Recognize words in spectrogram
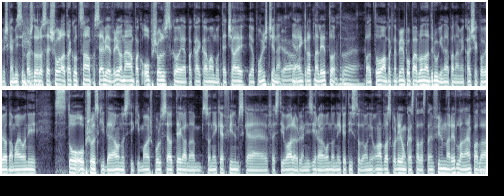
veš kaj mislim, pač dobro se šola tako od sama po sebi je vrejo, ne? ampak obšolsko je pa kaj, kaj imamo, tečaj japonščine, Ja. ja. je enkrat na leto, to je. pa to, ampak naprimer pa je bilo na drugi, ne? pa nam je Kalšek povedal, da imajo oni 100 obšolskih dejavnosti, ki imaš pol vse od tega, da so neke filmske festivale organizirajo, ono nekaj tisto, da oni, ona dva s kolegom, kaj sta, da sta en film naredila, ne? pa da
